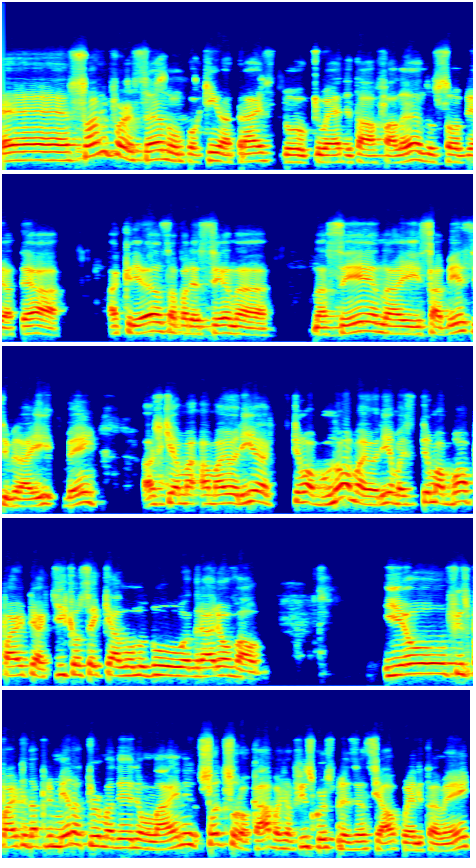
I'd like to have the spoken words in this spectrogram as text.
É, só reforçando um pouquinho atrás do que o Ed estava falando sobre até a, a criança aparecer na, na cena e saber se virar aí bem. Acho que a, a maioria, tem uma, não a maioria, mas tem uma boa parte aqui que eu sei que é aluno do André Ariovaldo. E eu fiz parte da primeira turma dele online. Sou de Sorocaba, já fiz curso presencial com ele também.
